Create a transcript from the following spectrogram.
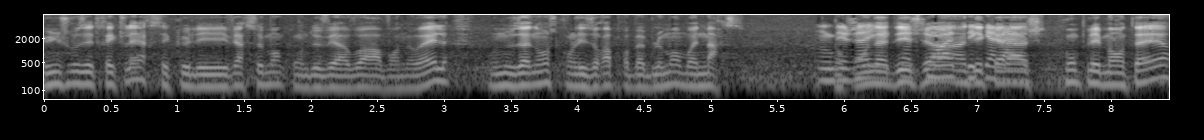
Une chose est très claire, c'est que les versements qu'on devait avoir avant Noël, on nous annonce qu'on les aura probablement au mois de mars. Donc Donc déjà, il on a déjà un décalage complémentaire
